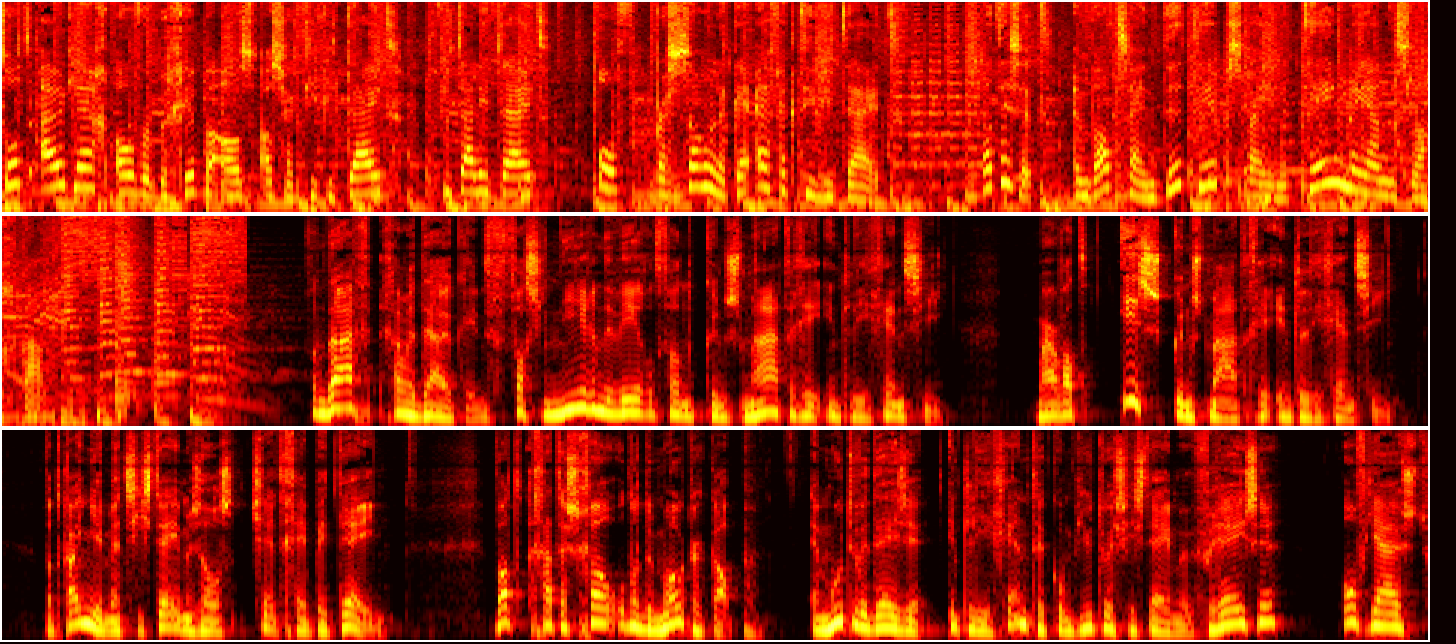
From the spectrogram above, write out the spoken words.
tot uitleg over begrippen als assertiviteit, vitaliteit of persoonlijke effectiviteit. Wat is het en wat zijn de tips waar je meteen mee aan de slag kan? Vandaag gaan we duiken in de fascinerende wereld van kunstmatige intelligentie. Maar wat is kunstmatige intelligentie? Wat kan je met systemen zoals ChatGPT? Wat gaat er schuil onder de motorkap? En moeten we deze intelligente computersystemen vrezen of juist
